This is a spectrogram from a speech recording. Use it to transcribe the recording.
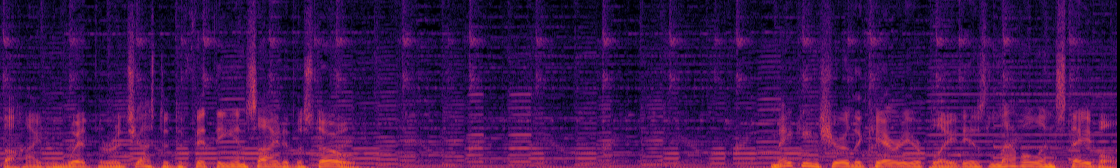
The height and width are adjusted to fit the inside of the stove. Making sure the carrier plate is level and stable.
